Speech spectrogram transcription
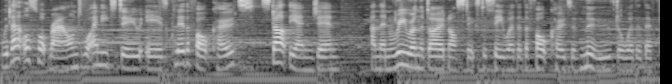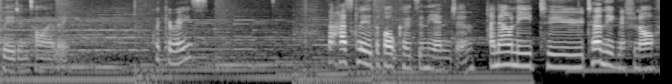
With that all swapped round, what I need to do is clear the fault codes, start the engine, and then rerun the diagnostics to see whether the fault codes have moved or whether they've cleared entirely. Quick erase. That has cleared the fault codes in the engine. I now need to turn the ignition off,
